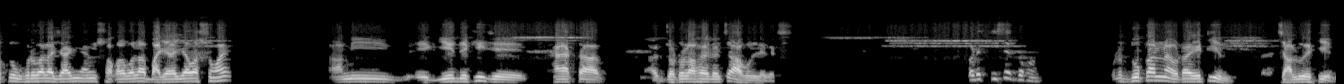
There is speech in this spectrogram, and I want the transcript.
অত ভোরবেলা যাইনি, আমি সকালবেলা বাজারে যাওয়ার সময় আমি গিয়ে দেখি যে হ্যাঁ একটা জটলা হয়ে রয়েছে আগুন লেগেছে। ওটা কিসের দোকান? ওটা দোকান না ওটা এটিএম চালু এটিএম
